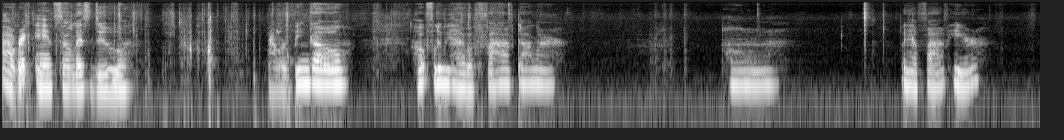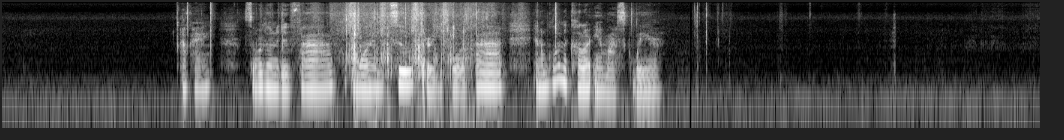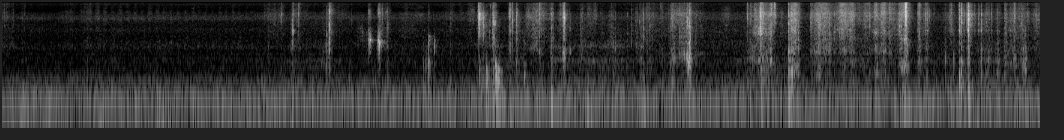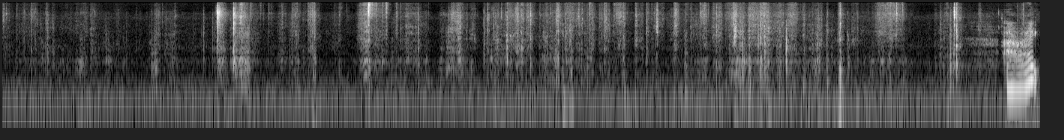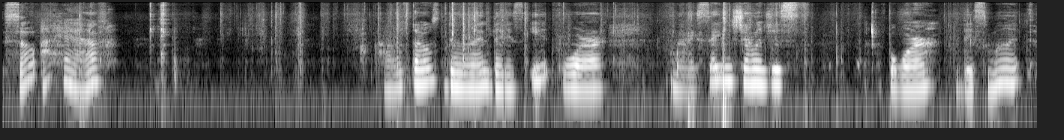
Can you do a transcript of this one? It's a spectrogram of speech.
All right, and so let's do our bingo. Hopefully we have a $5. Um, we have five here. Okay, so we're going to do five, one, two, three, four, five, and I'm going to color in my square. All right, so I have all of those done. That is it for my savings challenges for this month.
